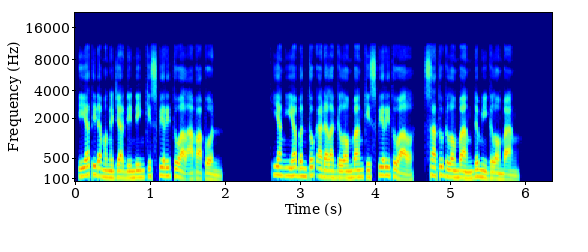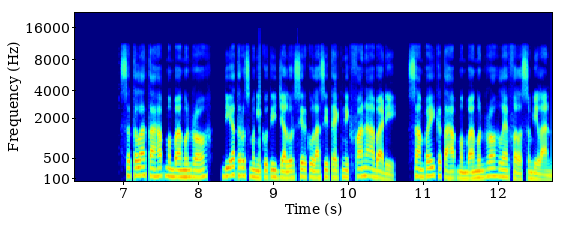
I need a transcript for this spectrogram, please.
ia tidak mengejar dinding ki spiritual apa pun. Yang ia bentuk adalah gelombang ki spiritual, satu gelombang demi gelombang. Setelah tahap membangun roh, dia terus mengikuti jalur sirkulasi teknik fana abadi, sampai ke tahap membangun roh level 9.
